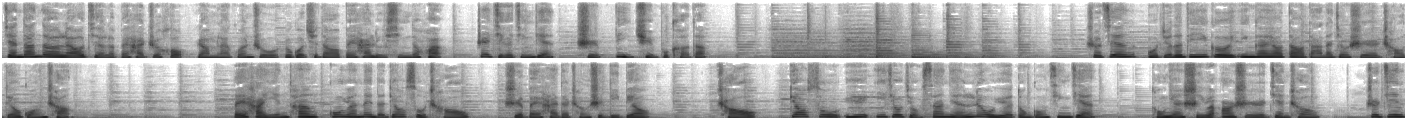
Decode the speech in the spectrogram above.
简单的了解了北海之后，让我们来关注，如果去到北海旅行的话。这几个景点是必去不可的。首先，我觉得第一个应该要到达的就是潮雕广场。北海银滩公园内的雕塑潮是北海的城市地标。潮雕塑于一九九三年六月动工兴建，同年十月二十日建成，至今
